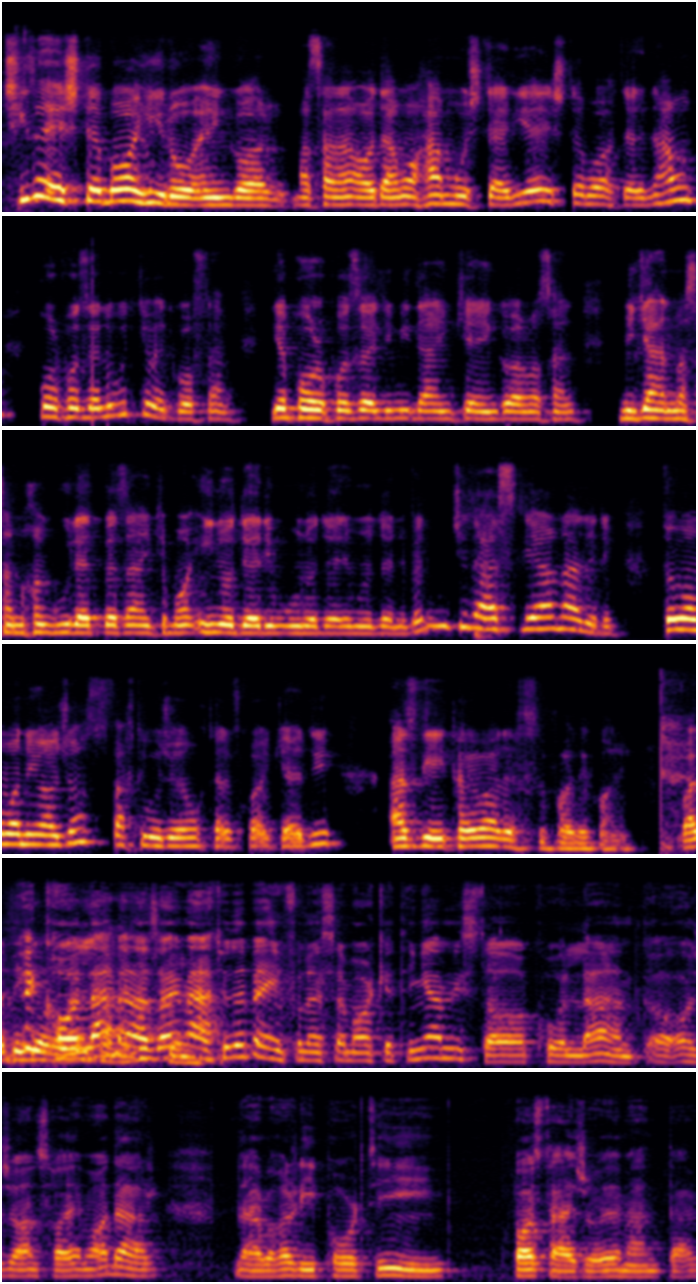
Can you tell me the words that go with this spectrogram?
چیز اشتباهی رو انگار مثلا آدما هم مشتری اشتباه داره. همون پروپوزالی بود که بهت گفتم. یه پروپوزالی میدن که انگار مثلا میگن مثلا می‌خوان گولت بزنن که ما اینو داریم اونو داریم اونو داریم. ولی اون چیز اصلی رو نداریم. تو به عنوان آژانس وقتی با جای مختلف کار کردی از data باید استفاده کنی. باید بگی کلا به نظر محدود به influencer marketing هم نیست کلا آژانس های ما در در واقع reporting باز تجربه من در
